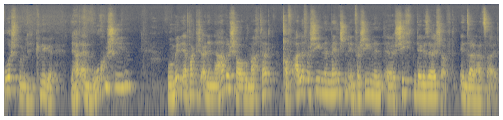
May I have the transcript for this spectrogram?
ursprüngliche Knigge, der hat ein Buch geschrieben, womit er praktisch eine Nabelschau gemacht hat auf alle verschiedenen Menschen in verschiedenen äh, Schichten der Gesellschaft in seiner Zeit.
